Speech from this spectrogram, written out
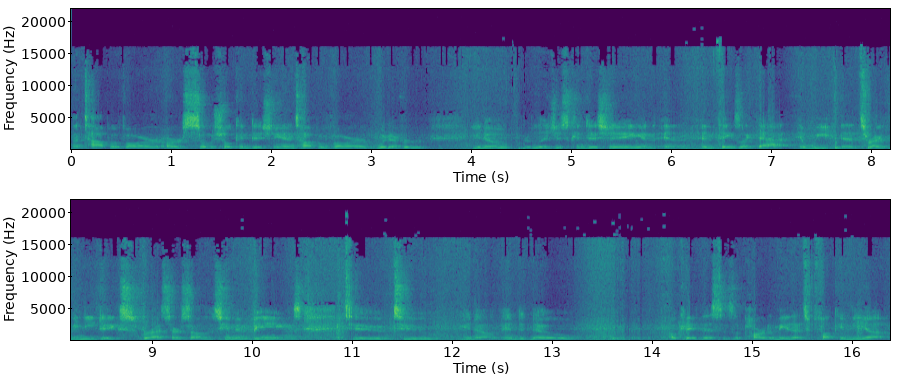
on top of our our social conditioning, on top of our whatever you know, religious conditioning and, and, and things like that. And we, that's right, we need to express ourselves as human beings to, to, you know, and to know, okay, this is a part of me that's fucking me up.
